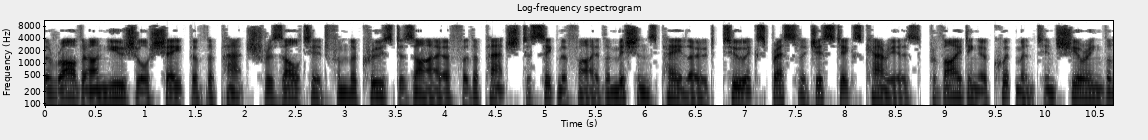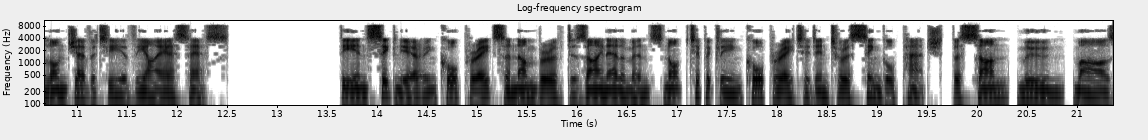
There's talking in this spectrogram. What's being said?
The rather unusual shape of the patch resulted from the crew's desire for the patch to signify the mission's payload two express logistics carriers providing equipment ensuring the longevity of the ISS. The insignia incorporates a number of design elements not typically incorporated into a single patch, the Sun, Moon, Mars,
